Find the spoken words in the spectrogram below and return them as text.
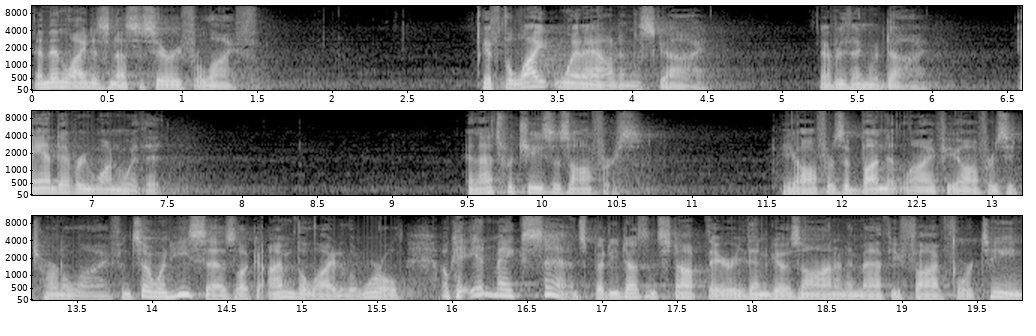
And then light is necessary for life. If the light went out in the sky, everything would die, and everyone with it. And that's what Jesus offers. He offers abundant life. He offers eternal life. And so when he says, Look, I'm the light of the world, okay, it makes sense, but he doesn't stop there. He then goes on, and in Matthew 5 14,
